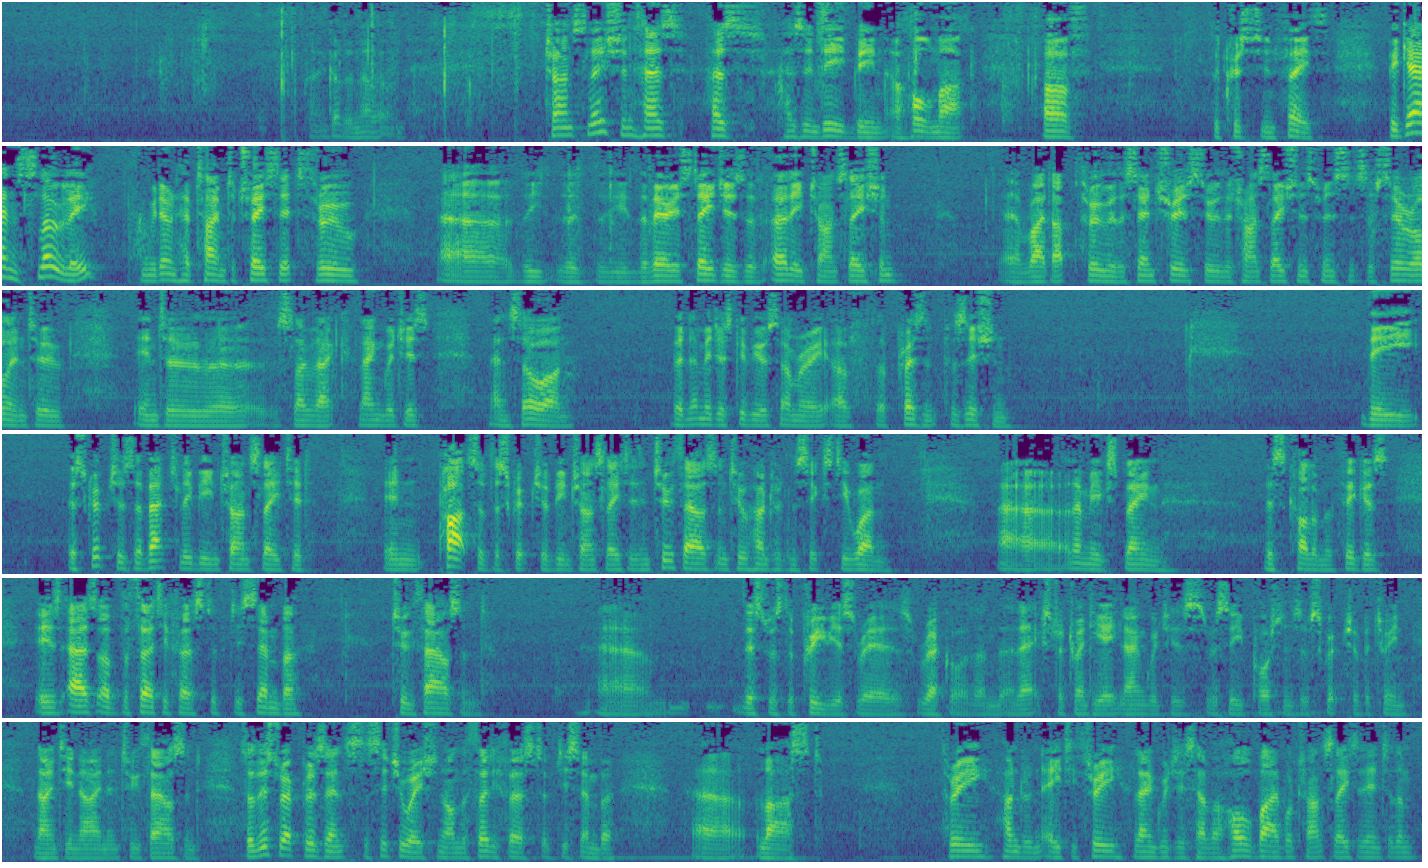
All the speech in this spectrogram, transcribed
I got another one. Translation has has has indeed been a hallmark of the Christian faith. Began slowly, and we don't have time to trace it through uh, the, the, the, various stages of early translation, uh, right up through the centuries, through the translations, for instance, of Cyril into into the Slovak languages, and so on. But let me just give you a summary of the present position. The the scriptures have actually been translated in parts of the scripture have been translated in 2,261. Uh, let me explain this column of figures is as of the 31st of December 2000. Um, this was the previous RARES record, and an extra 28 languages received portions of Scripture between 99 and 2000. So this represents the situation on the 31st of December uh, last. 383 languages have a whole Bible translated into them.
